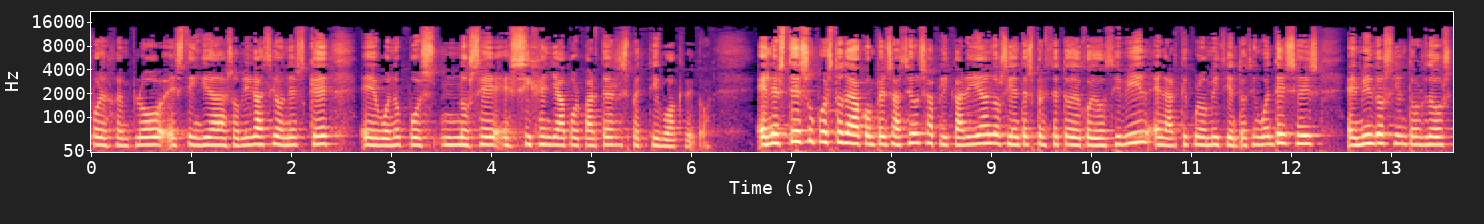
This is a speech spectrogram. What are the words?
por ejemplo, extinguidas las obligaciones que pues no se exigen ya por parte del respectivo acreedor. En este supuesto de la compensación se aplicarían los siguientes preceptos del Código Civil, el artículo 1156, el 1202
